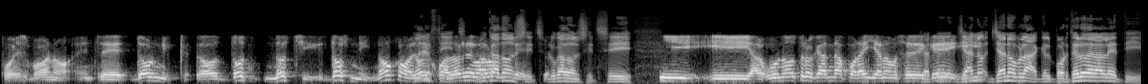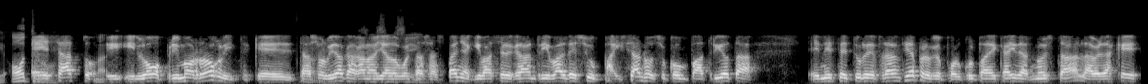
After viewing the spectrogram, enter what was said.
Pues bueno, entre Dornik, o Do- Nochi, Dosni, ¿no? Como el Doncic, jugador de Luka. Doncic, Luka Doncic, sí. Y, y algún otro que anda por ahí, ya no sé de Fíjate, qué. y- Jano, Jano Black, el portero del Atleti, otro. Exacto. Y, y luego Primo Roglic, que te has olvidado que ha ganado Sí, ya dos sí. vueltas a España, que iba a ser el gran rival de su paisano, su compatriota en este Tour de Francia, pero que por culpa de caídas no está. La verdad es que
